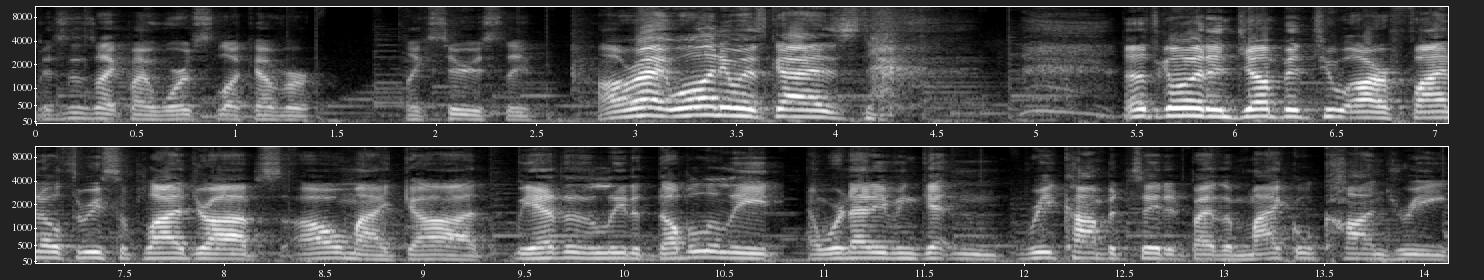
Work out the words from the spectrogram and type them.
this is like my worst luck ever. Like, seriously. Alright, well anyways, guys. Let's go ahead and jump into our final three supply drops. Oh my god. We had to delete a double elite, and we're not even getting recompensated by the Michael Condrey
